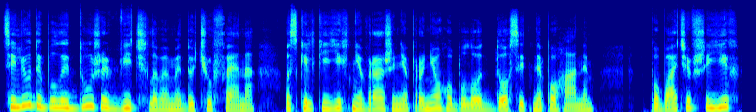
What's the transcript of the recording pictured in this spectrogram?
Ці люди були дуже ввічливими до Чуфена, оскільки їхнє враження про нього було досить непоганим. Побачивши їх,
